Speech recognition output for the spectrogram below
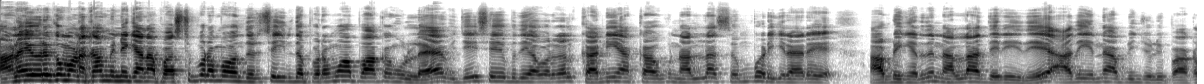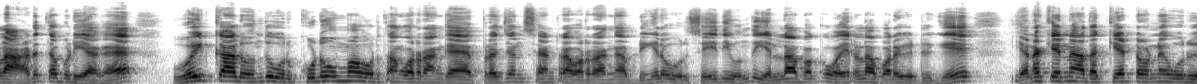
அனைவருக்கும் வணக்கம். இன்றைக்கான ஃபஸ்ட் புறமா வந்துருச்சு. இந்த புறமா பார்க்கக்குள்ள விஜய் சேதுபதி அவர்கள் கனி அக்காவுக்கு நல்லா செம்படிக்கிறாரு அப்படிங்கிறது நல்லா தெரியுது. அது என்ன அப்படின்னு சொல்லி பார்க்கலாம். அடுத்தபடியாக ஒயிட் கார்டு வந்து ஒரு குடும்பமாக ஒருத்தவங்க வர்றாங்க பிரசன்ட் சென்டராக வர்றாங்க அப்படிங்கிற ஒரு செய்தி வந்து எல்லா பக்கம் வைரலாக பரவிட்டு இருக்கு. எனக்கு என்ன அதை கேட்டோடனே ஒரு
